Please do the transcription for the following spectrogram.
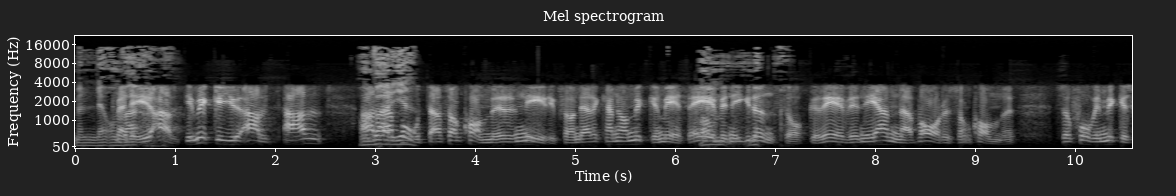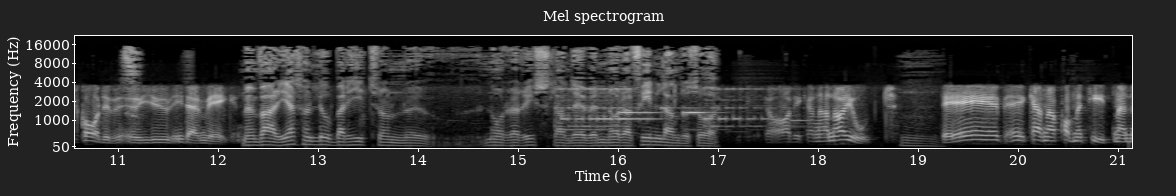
Men, om Men det är ju alltid mycket djur, all, all, alla varje- båtar som kommer nerifrån där kan ha mycket med sig, Om- även i grönsaker, även i andra varor som kommer. Så får vi mycket skadedjur i den vägen. Men vargar som lubbar hit från eh, norra Ryssland, även norra Finland och så. Ja, det kan han ha gjort. Mm. Det kan ha kommit hit, men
